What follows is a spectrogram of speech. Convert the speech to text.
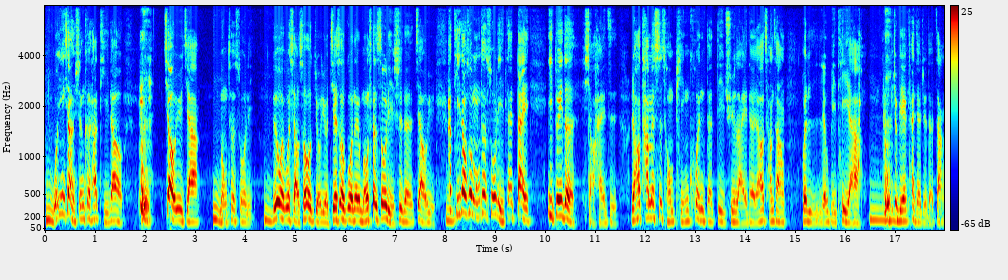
嗯、我印象很深刻，他提到 教育家蒙特梭利。比如我我小时候有有接受过那个蒙特梭利式的教育，他提到说蒙特梭利在带一堆的小孩子，然后他们是从贫困的地区来的，然后常常会流鼻涕啊，就别人看起来觉得脏。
